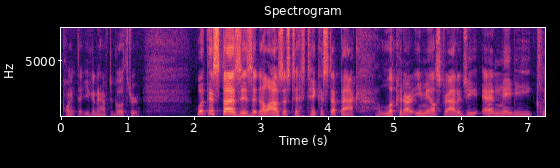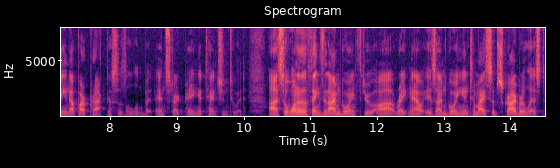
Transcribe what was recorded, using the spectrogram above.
point that you're going to have to go through. What this does is it allows us to take a step back, look at our email strategy, and maybe clean up our practices a little bit and start paying attention to it. Uh, so, one of the things that I'm going through uh, right now is I'm going into my subscriber list,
